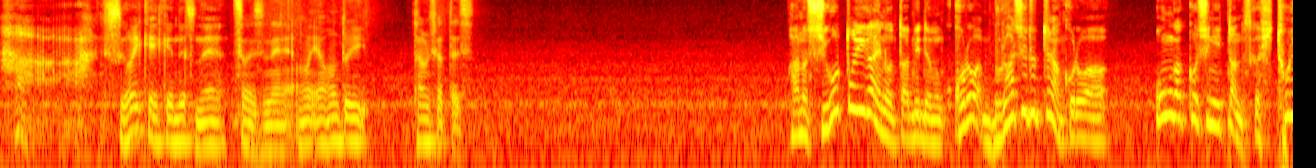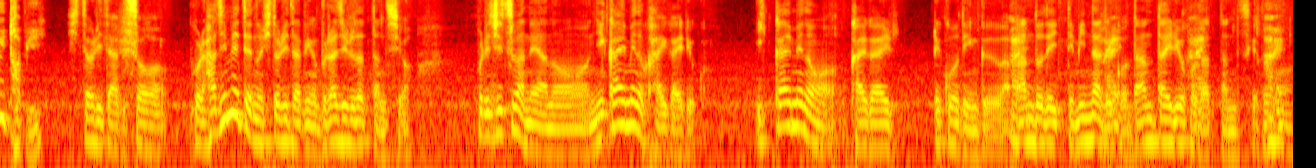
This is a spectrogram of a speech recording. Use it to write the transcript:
はあすごい経験ですね。そうですね。いや本当に楽しかったですあの仕事以外の旅でもこれはブラジルっていうのはこれは音楽をしに行ったんですか？一人旅？一人旅そう。これ初めての一人旅がブラジルだったんですよ。これ実はねあの2回目の海外旅行。1回目の海外レコーディングはバンドで行ってみんなでこう団体旅行だったんですけども、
